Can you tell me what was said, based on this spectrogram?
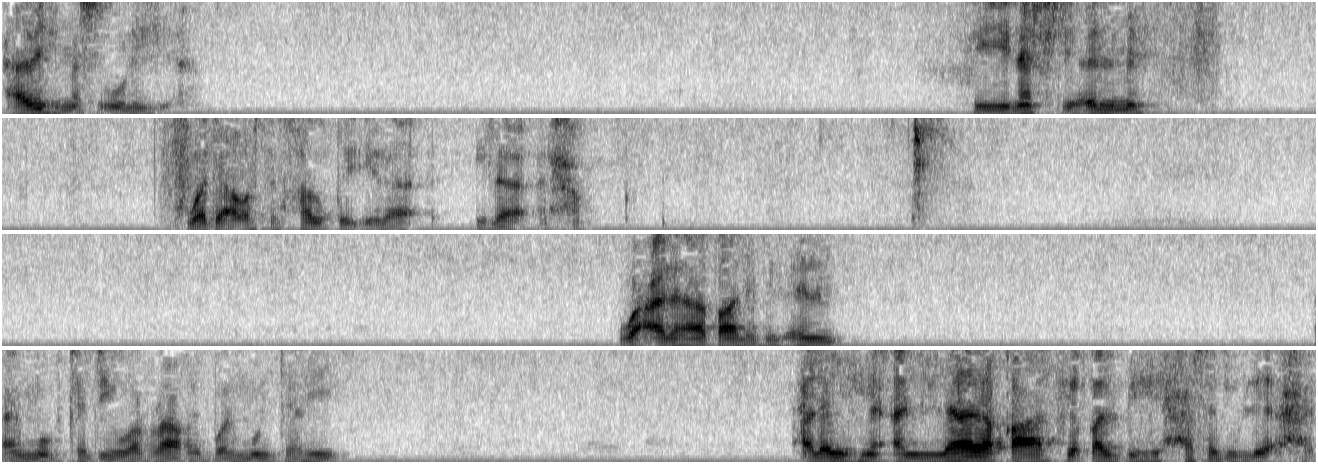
عليه مسؤولية. في نشر علمه ودعوة الخلق إلى إلى الحق. وعلى طالب العلم المبتدئ والراغب والمنتهي عليه أن لا يقع في قلبه حسد لأحد.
